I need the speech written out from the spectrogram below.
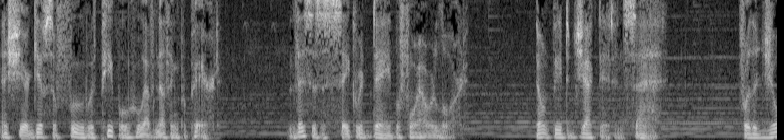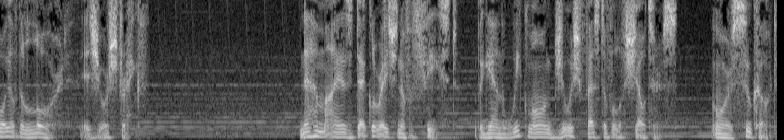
and share gifts of food with people who have nothing prepared. This is a sacred day before our Lord. Don't be dejected and sad for the joy of the Lord is your strength. Nehemiah's declaration of a feast began the week long Jewish festival of shelters, or Sukkot.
